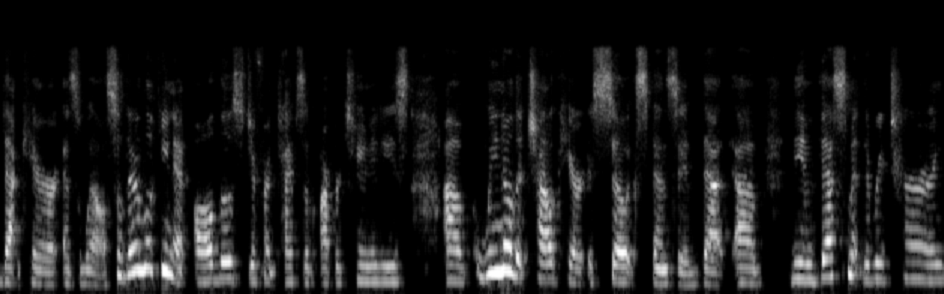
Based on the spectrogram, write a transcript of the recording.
that care as well. So they're looking at all those different types of opportunities. Uh, we know that childcare is so expensive that uh, the investment, the return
